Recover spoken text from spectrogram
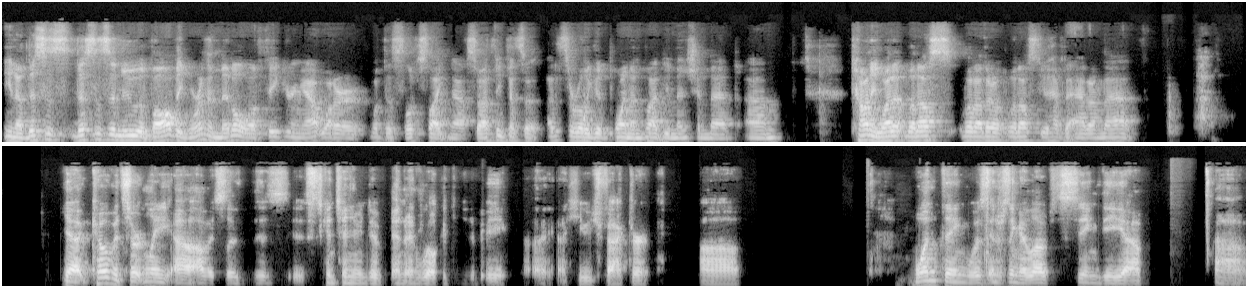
you know this is this is a new evolving we're in the middle of figuring out what our what this looks like now. So i think that's a that's a really good point. I'm glad you mentioned that. Um, tony what what else what other what else do you have to add on that? Yeah covid certainly uh, obviously is, is continuing to and, and will continue to be a, a huge factor. Uh, one thing was interesting. I loved seeing the uh, uh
